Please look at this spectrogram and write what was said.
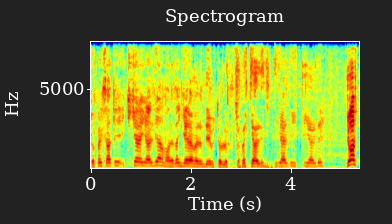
Köpek zaten iki kere geldi yani neden gelemedim diye bir türlü. Köpek geldi gitti geldi gitti geldi. George!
